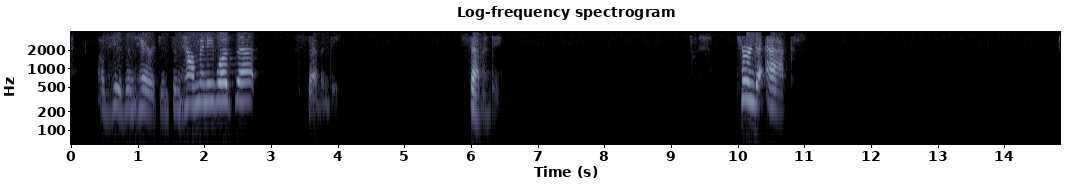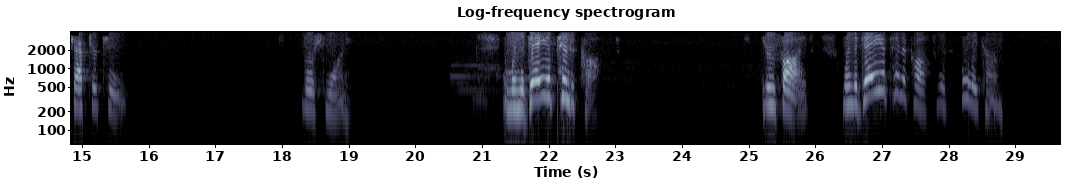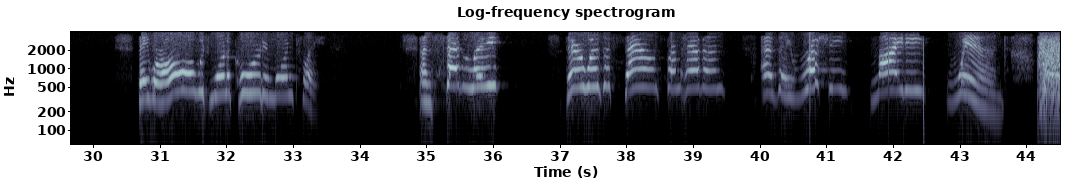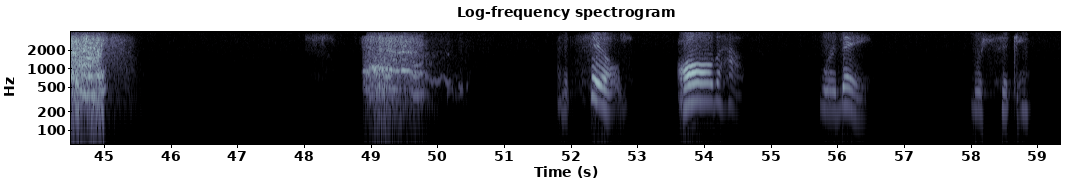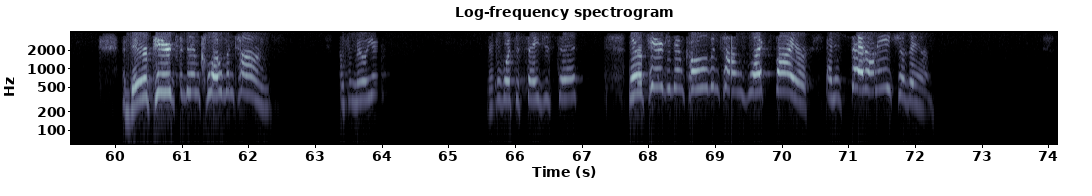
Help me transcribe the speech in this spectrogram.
of his inheritance. And how many was that? Seventy. Seventy. Turn to Acts chapter 2, verse 1. And when the day of Pentecost, through 5, when the day of Pentecost was fully come, they were all with one accord in one place. And suddenly there was a sound from heaven as a rushing mighty wind and it filled all the house where they were sitting. And there appeared to them cloven tongues. Unfamiliar? Remember what the sages said? There appeared to them cloven tongues like fire, and it sat on each of them.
